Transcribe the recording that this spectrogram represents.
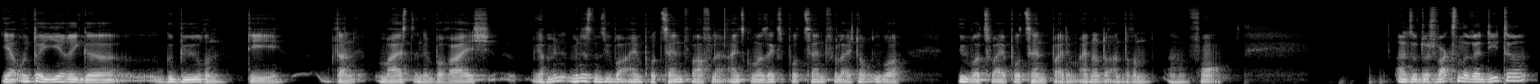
ja, unterjährige Gebühren, die dann meist in dem Bereich, ja, mindestens über ein Prozent war, vielleicht 1,6 Prozent, vielleicht auch über über zwei Prozent bei dem einen oder anderen äh, Fonds. Also durchwachsene Rendite,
